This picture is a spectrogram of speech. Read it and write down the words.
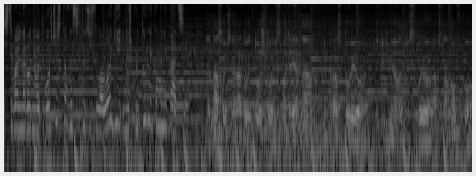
фестиваль народного творчества в Институте филологии и межкультурной коммуникации. Нас очень радует то, что, несмотря на непростую эпидемиологическую обстановку,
